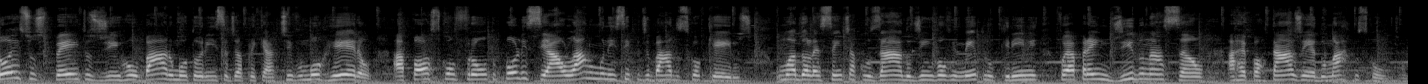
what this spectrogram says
Dois suspeitos de roubar o motorista de aplicativo morreram após confronto policial lá no município de Barra dos Coqueiros. Um adolescente acusado de envolvimento no crime foi apreendido na ação. A reportagem é do Marcos Couto.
